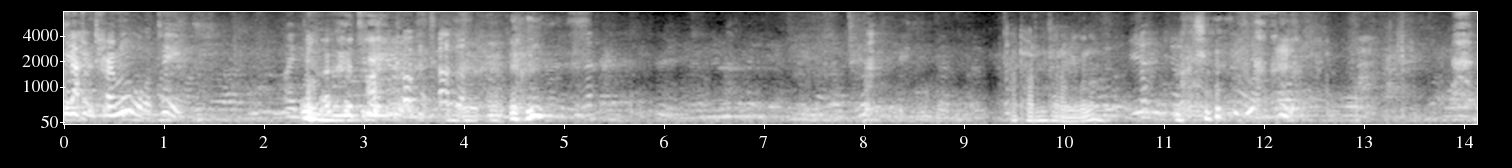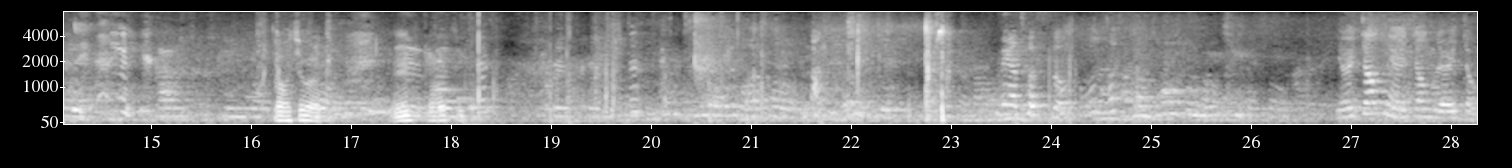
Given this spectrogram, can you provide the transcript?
우리 좀 닮은 것 같아. 아니 내가 그래도 아, 다른 사람이구나. 너가 찍어라. 응? 너가 찍어. 내가 졌어. 열정, 열정, 열정.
